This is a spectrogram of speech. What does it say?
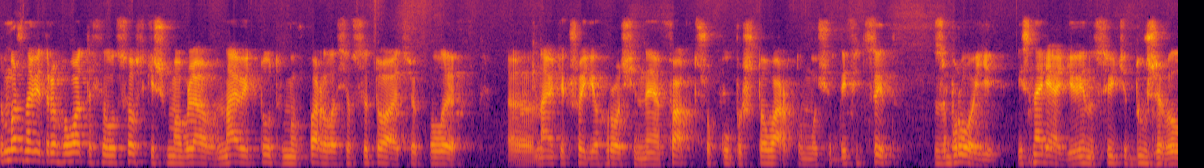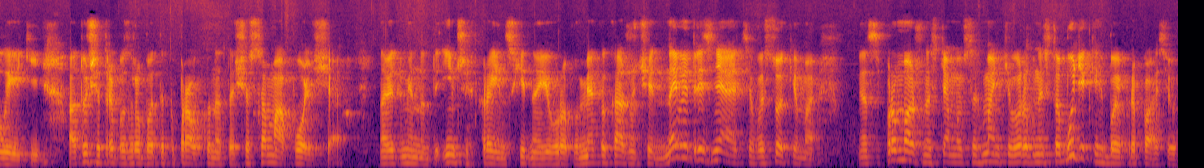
можна відреагувати філософськи, що мовляв, навіть тут ми вперлися в ситуацію, коли е, навіть якщо є гроші, не факт, що купиш товар, тому що дефіцит зброї і снарядів він у світі дуже великий. А тут ще треба зробити поправку на те, що сама Польща, на відміну від інших країн Східної Європи, м'яко кажучи, не відрізняється високими спроможностями в сегменті виробництва будь-яких боєприпасів,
